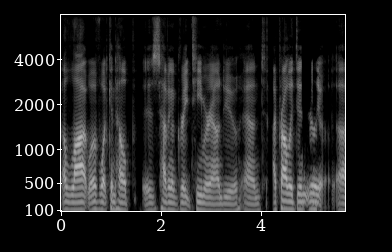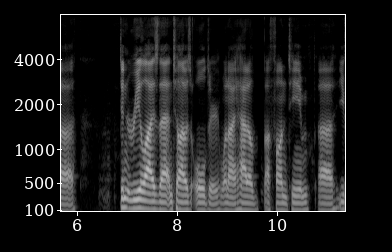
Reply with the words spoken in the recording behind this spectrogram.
a lot of what can help is having a great team around you and i probably didn't really uh, didn't realize that until i was older when i had a, a fun team uh, you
